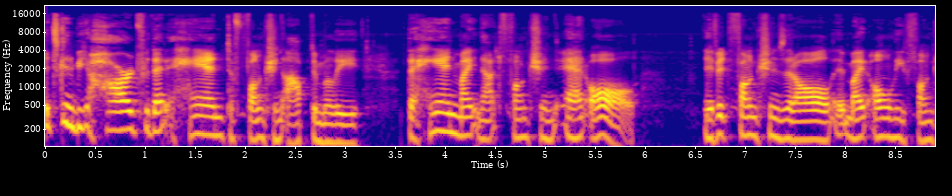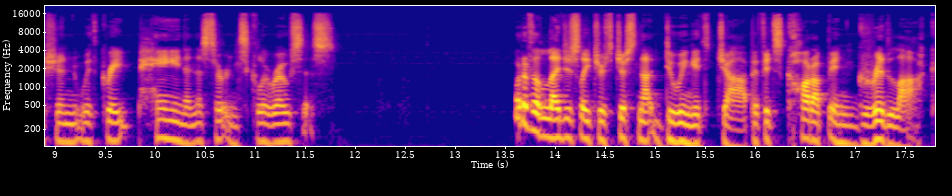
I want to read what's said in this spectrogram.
It's going to be hard for that hand to function optimally. The hand might not function at all. If it functions at all, it might only function with great pain and a certain sclerosis. What if the legislature is just not doing its job, if it's caught up in gridlock?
